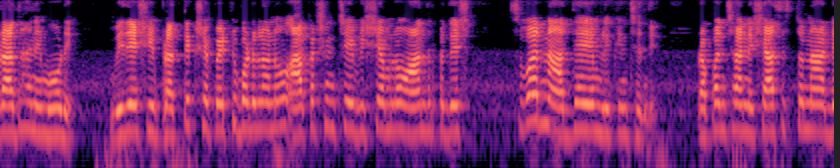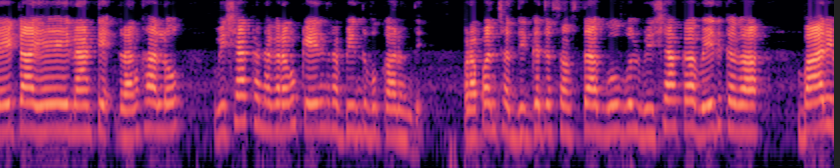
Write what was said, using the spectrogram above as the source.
ప్రధాని మోడీ. విదేశీ ప్రత్యక్ష పెట్టుబడులను ఆకర్షించే విషయంలో ఆంధ్రప్రదేశ్ సువర్ణ అధ్యాయం లిఖించింది. ప్రపంచాన్ని శాసిస్తున్న డేటా ఏఐ లాంటి రంగాల్లో విశాఖ నగరం కేంద్ర బిందువు కానుంది. ప్రపంచ దిగ్గజ సంస్థ గూగుల్ విశాఖ వేదికగా భారీ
